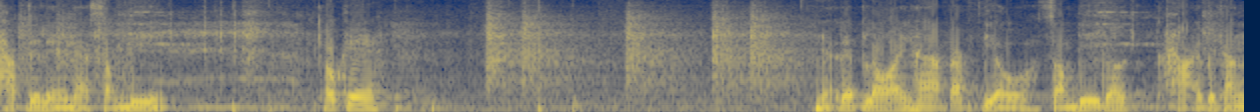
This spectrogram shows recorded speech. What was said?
ทัพได้เลยเนี่ยซอมบี้ โอเค เนี่ยเรียบร้อยนะฮะ แป๊บเดียวซอมบี้ก็หายไปทั้ง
